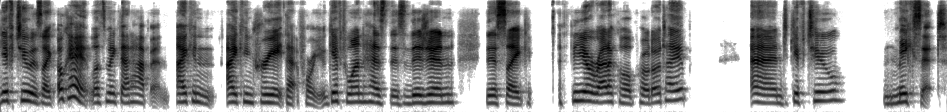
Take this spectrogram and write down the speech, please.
gift two is like okay let's make that happen. I can i can create that for you. Gift one has this vision this like theoretical prototype and gift two makes it.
